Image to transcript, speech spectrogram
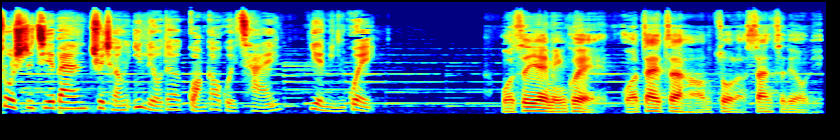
错失接班却成一流的广告鬼才叶明贵。我是叶明贵，我在这行做了三十六年，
